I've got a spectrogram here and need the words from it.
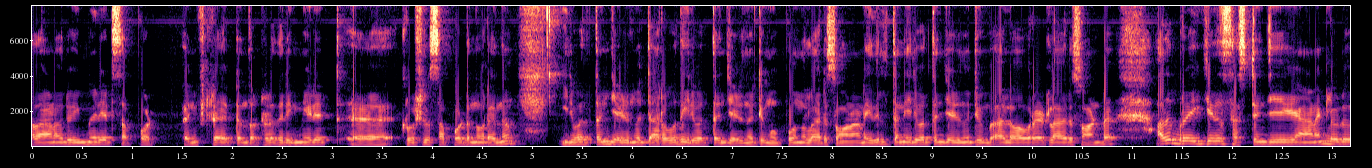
അതാണ് ഒരു ഇമ്മീഡിയറ്റ് സപ്പോർട്ട് ബെനിഫിറ്റ് ഏറ്റവും തൊട്ടടുത്തൊരു ഇമ്മീഡിയറ്റ് ക്രൂഷ്യൽ സപ്പോർട്ട് എന്ന് പറയുന്നത് ഇരുപത്തഞ്ച് എഴുന്നൂറ്റി അറുപത് ഇരുപത്തഞ്ച് എഴുന്നൂറ്റി മുപ്പത് എന്നുള്ള ഒരു സോണാണ്. ഇതിൽ തന്നെ ഇരുപത്തഞ്ച് എഴുന്നൂറ്റി ലോവർ ആയിട്ടുള്ള ഒരു സോണുണ്ട്. അത് ബ്രേക്ക് ചെയ്ത് സസ്റ്റെയിൻ ചെയ്യുകയാണെങ്കിൽ ഒരു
